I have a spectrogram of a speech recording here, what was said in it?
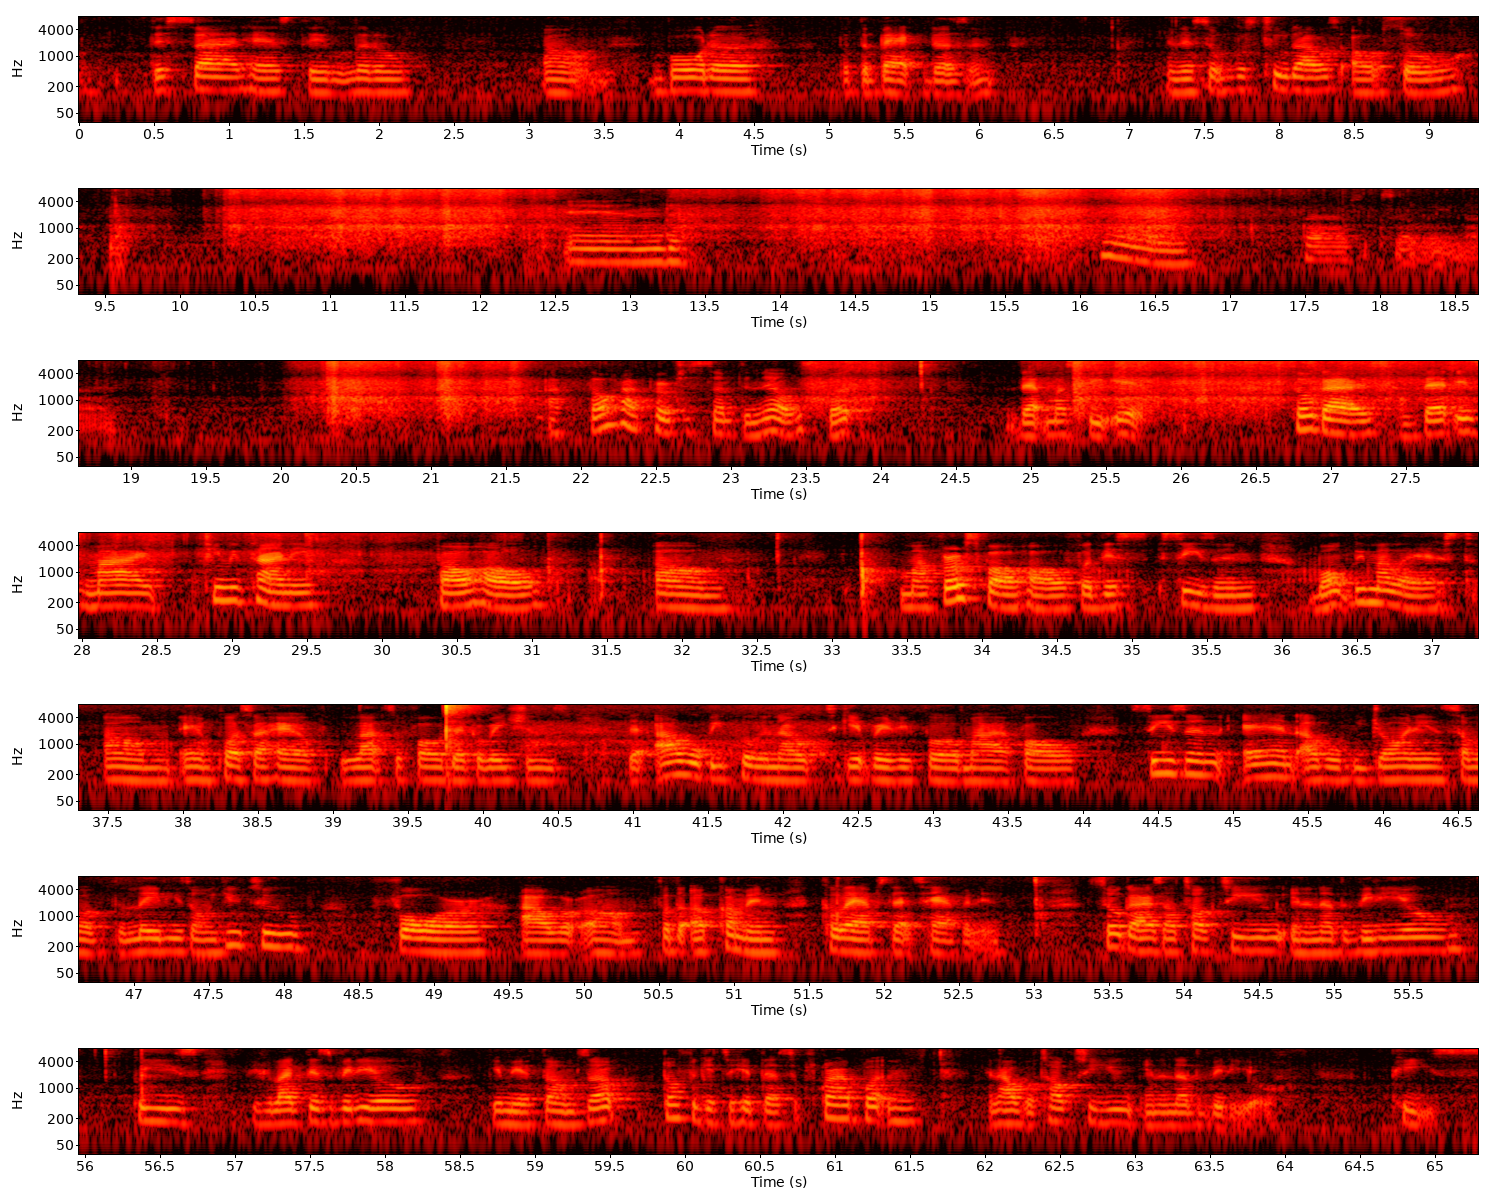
this side has the little um, border but the back doesn't. And this one was two dollars also. And hmm, five, six, seven, eight, nine. I thought I purchased something else, but that must be it. So guys, that is my teeny tiny fall haul. Um, my first fall haul for this season won't be my last. Um, and plus I have lots of fall decorations that I will be pulling out to get ready for my fall season and I will be joining some of the ladies on YouTube for our um, for the upcoming collabs that's happening. So guys, I'll talk to you in another video. Please, if you like this video, give me a thumbs up. Don't forget to hit that subscribe button and I will talk to you in another video. Peace.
